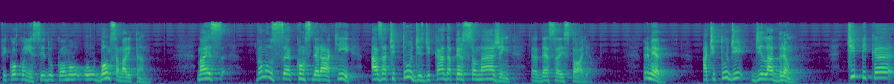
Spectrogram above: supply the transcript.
ficou conhecido como o bom samaritano. Mas vamos eh, considerar aqui as atitudes de cada personagem eh, dessa história. Primeiro, atitude de ladrão, típica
